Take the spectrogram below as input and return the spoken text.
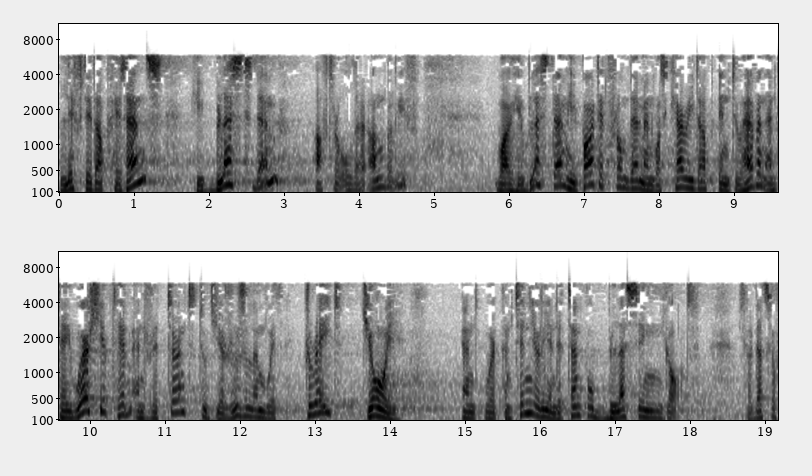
lifted up his hands, he blessed them after all their unbelief. While he blessed them, he parted from them and was carried up into heaven, and they worshipped him and returned to Jerusalem with great joy and were continually in the temple blessing God. So that's of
